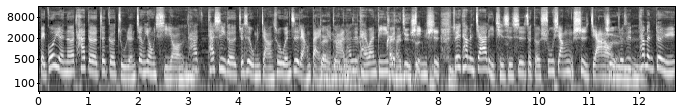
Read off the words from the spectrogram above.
北郭园呢？它的这个主人郑用锡哦，他他是一个，就是我们讲说文治两百年嘛，他是台湾第一个进士，所以他们家里其实是这个书香世家哦，就是他们对于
